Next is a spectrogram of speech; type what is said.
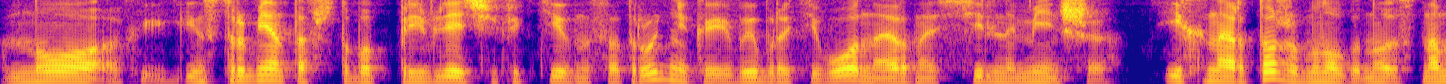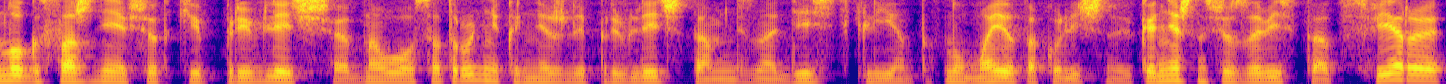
но инструментов, чтобы привлечь эффективно сотрудника и выбрать его, наверное, сильно меньше. Их, наверное, тоже много, но намного сложнее все-таки привлечь одного сотрудника, нежели привлечь, там, не знаю, 10 клиентов. Ну, мое такое личное. Конечно, все зависит от сферы,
